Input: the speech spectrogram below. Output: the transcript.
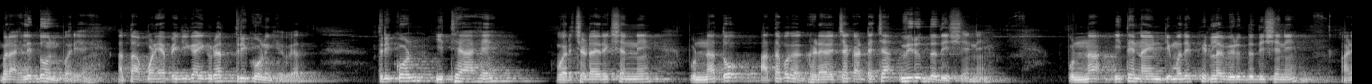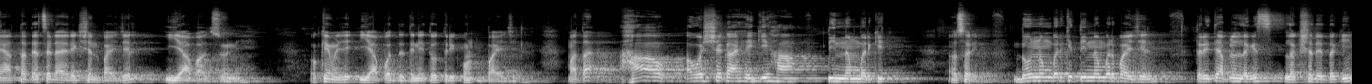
मग राहिले दोन पर्याय. आता आपण यापैकी काय करूयात? त्रिकोण घेऊयात. त्रिकोण इथे आहे वरच्या डायरेक्शनने पुन्हा तो आता बघा घड्याळाच्या काट्याच्या विरुद्ध दिशेने. पुन्हा इथे नाईंटीमध्ये फिरला विरुद्ध दिशेने. आणि आता त्याचं डायरेक्शन पाहिजे या बाजूने. ओके म्हणजे या पद्धतीने तो त्रिकोण पाहिजे. मग आता हा आवश्यक आहे की हा तीन नंबर की सॉरी दोन नंबर की तीन नंबर पाहिजे. तर इथे आपल्याला लगेच लक्षात येतं की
